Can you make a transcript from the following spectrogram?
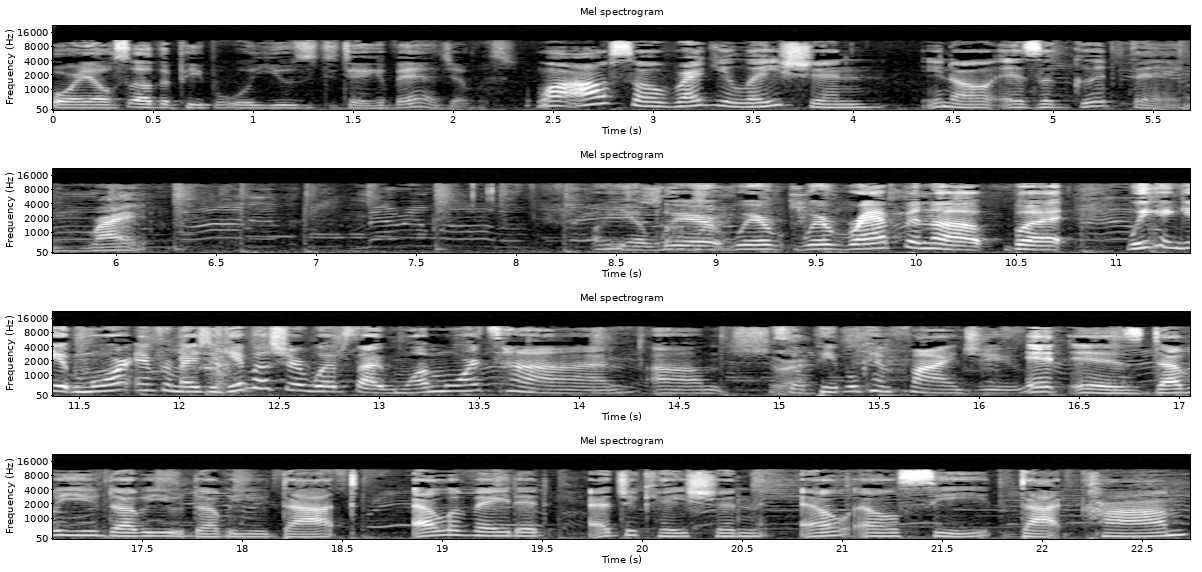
or else other people will use it to take advantage of us. Well, also regulation, you know, is a good thing, right? Oh yeah, we're we're we're wrapping up, but we can get more information. Give us your website one more time, um, so people can find you. It is www.elevatededucationllc.com,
